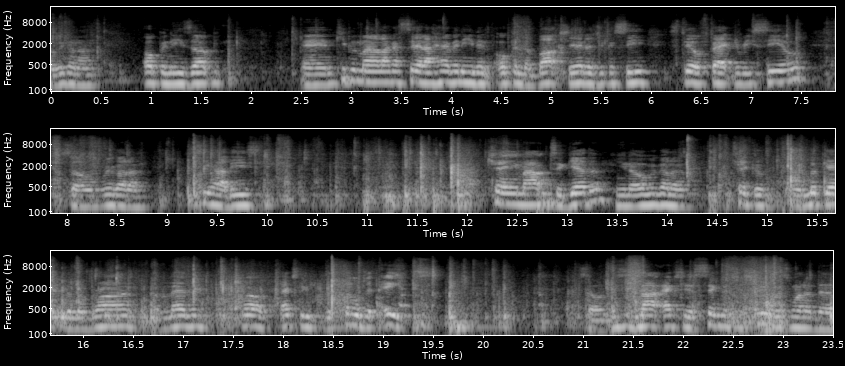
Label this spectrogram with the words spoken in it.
So we're gonna open these up. And keep in mind, like I said, I haven't even opened the box yet. As you can see, still factory sealed. So we're gonna see how these came out together. You know, we're gonna take a, a look at the LeBron 11, well, actually the Soldier 8s. So this is not actually a signature shoe, it's one of the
